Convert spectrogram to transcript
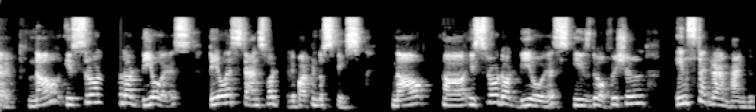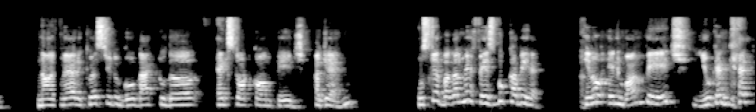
correct now isro ISRO.DOS, DOS stands for Department of Space. Now, uh, ISRO.DOS is the official Instagram handle. Now, may I request you to go back to the x.com page again? Uske bagal mein Facebook ka bhi hai. You know, in one page, you can get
